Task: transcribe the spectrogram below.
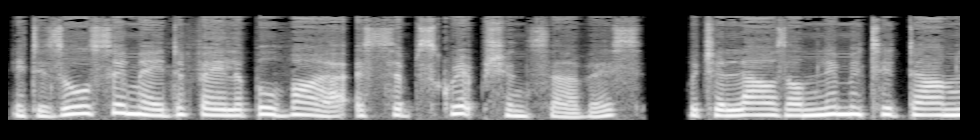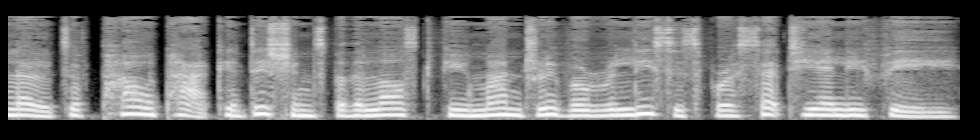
It is also made available via a subscription service, which allows unlimited downloads of PowerPack editions for the last few Mandriva releases for a set yearly fee.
